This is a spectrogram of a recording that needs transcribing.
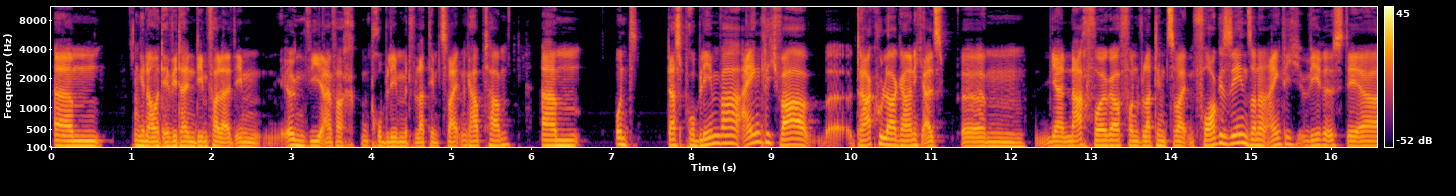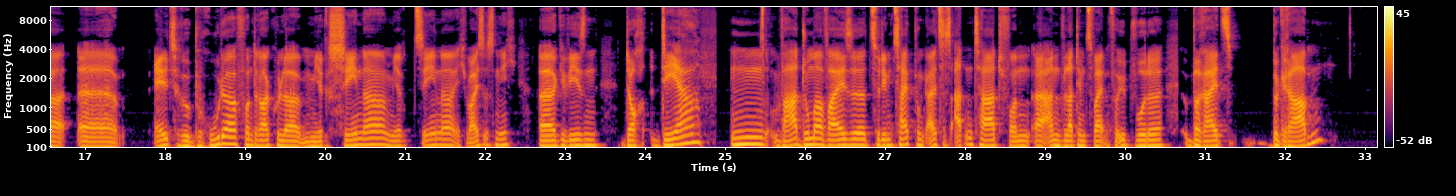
Ähm, genau, der wird halt in dem Fall halt eben irgendwie einfach ein Problem mit Vlad II. gehabt haben. Ähm, und das Problem war, eigentlich war äh, Dracula gar nicht als ähm, ja, Nachfolger von Vlad II. vorgesehen, sondern eigentlich wäre es der äh, ältere Bruder von Dracula, Mircena, Mircena, ich weiß es nicht, äh, gewesen. Doch der war dummerweise zu dem Zeitpunkt, als das Attentat von äh, an Vlad II. verübt wurde, bereits begraben.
